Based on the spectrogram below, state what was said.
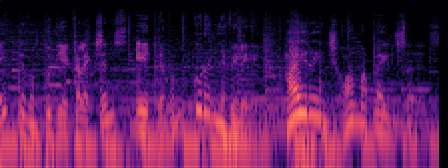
ഏറ്റവും പുതിയ കളക്ഷൻസ് ഏറ്റവും കുറഞ്ഞ വിലയിൽ. ഹൈ റേഞ്ച് ഹോം അപ്ലയൻസസ്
